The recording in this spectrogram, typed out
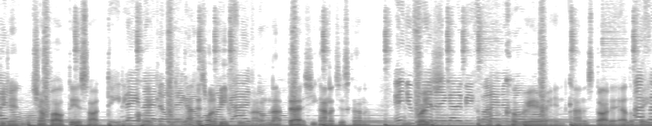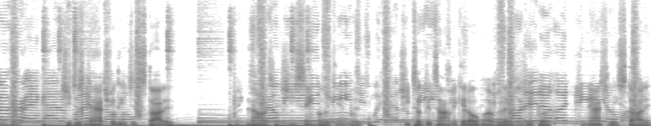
She didn't jump out there, start dating quick. I just want to be free. I'm not that. She kind of just kind of embraced her career and kind of started elevating. And she just naturally just started acknowledging she's single again, but she took the time to get over her relationship, but she naturally started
